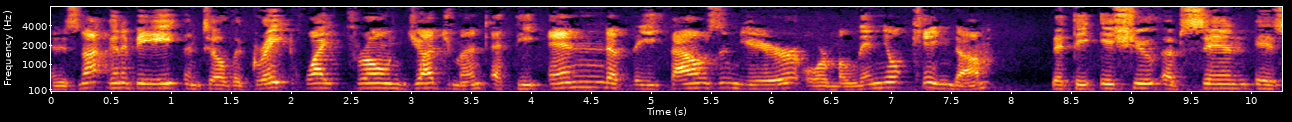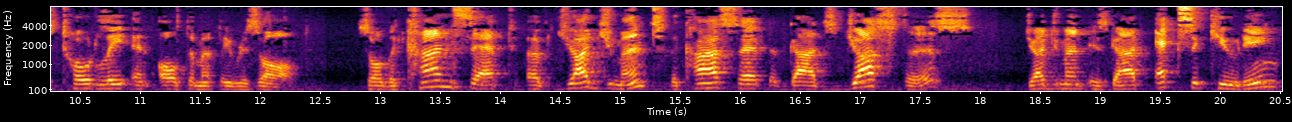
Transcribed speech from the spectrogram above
And it's not going to be until the great white throne judgment at the end of the thousand year or millennial kingdom that the issue of sin is totally and ultimately resolved. So the concept of judgment, the concept of God's justice, judgment is God executing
